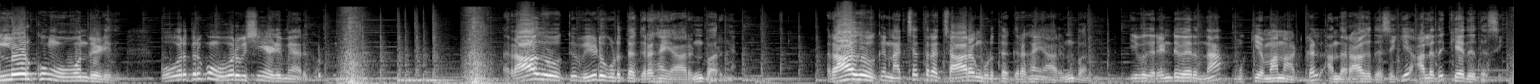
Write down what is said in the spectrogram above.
எல்லோருக்கும் ஒவ்வொன்று எளிது. ஒவ்வொருத்தருக்கும் ஒவ்வொரு விஷயம் எளிமையாக இருக்கும். ராகுவுக்கு வீடு கொடுத்த கிரகம் யாருன்னு பாருங்க. ராகுவுக்கு நட்சத்திர சாரம் கொடுத்த கிரகம் யாருன்னு பாருங்க. இவங்க ரெண்டு பேரும் தான் முக்கியமான ஆட்கள் அந்த ராகு தசைக்கு அல்லது கேது தசைக்கு.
